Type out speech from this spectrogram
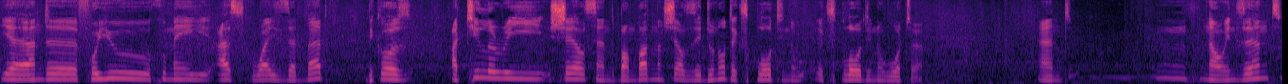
Yeah, and uh, for you who may ask why is that bad, because artillery shells and bombardment shells they do not explode in explode in the water. And mm, no, in the end,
